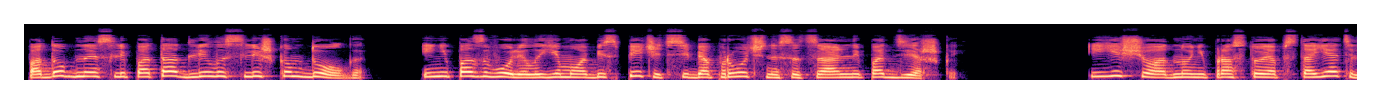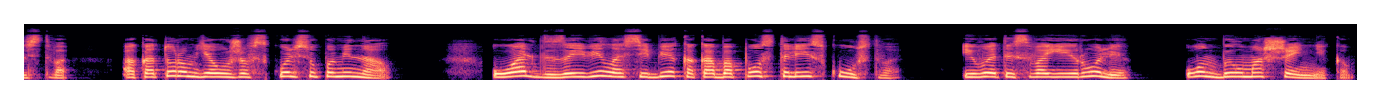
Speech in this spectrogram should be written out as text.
подобная слепота длилась слишком долго и не позволила ему обеспечить себя прочной социальной поддержкой. И еще одно непростое обстоятельство, о котором я уже вскользь упоминал. Уальд заявил о себе как об апостоле искусства, и в этой своей роли он был мошенником.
